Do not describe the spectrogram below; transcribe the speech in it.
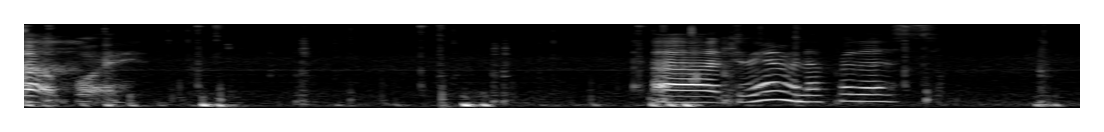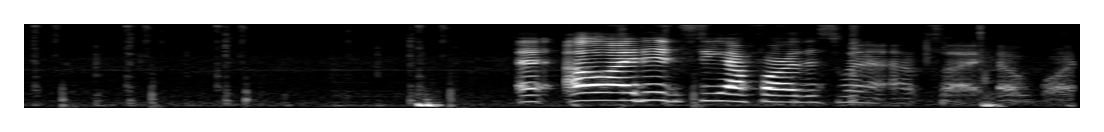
oh, boy. Uh, do we have enough for this? Uh, oh, I didn't see how far this went outside. Oh, boy.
